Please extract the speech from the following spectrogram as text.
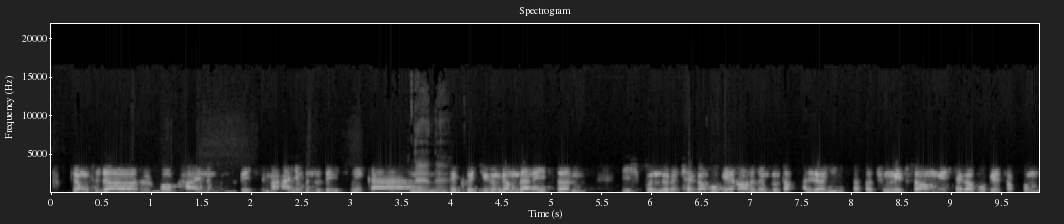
특정 주자를 뭐 가있는 분들도 있지만 아닌 분들도 있으니까. 네네. 근데 그 지금 명단에 있던 20분들은 제가 보기에는 어느 정도 다 관련이 있어서 중립성이 제가 보기에 조금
